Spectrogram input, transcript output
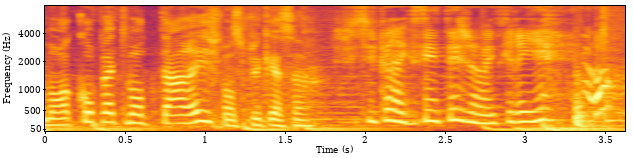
me rend complètement taré, je pense plus qu'à ça. Je suis super excitée, j'ai envie de crier.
